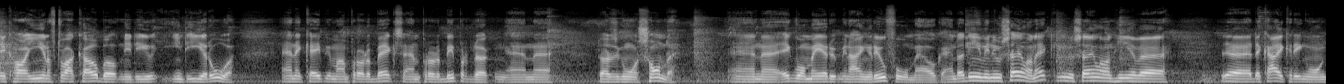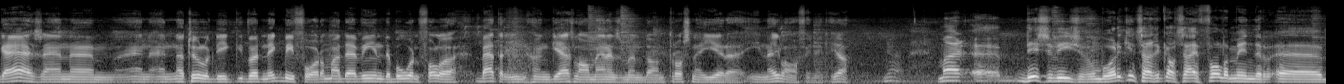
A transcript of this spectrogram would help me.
ik één of twee koubelt niet in het IRO. En ik keep je maar producten en productieproducten. En uh, dat is gewoon zonde. En uh, ik wil meer uit mijn eigen rielvoer melken. En dat doen we in Nieuw-Zeeland. In Nieuw-Zeeland hier we de, de kijker gewoon gas. En, um, en, en natuurlijk, die worden ik bij voor, maar daar winnen de boeren volle beter in hun gaslandmanagement dan Trosne hier in Nederland, vind ik. Ja. ja. Maar uh, deze wijze van Borkins, zoals ik al zei, volle minder uh,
